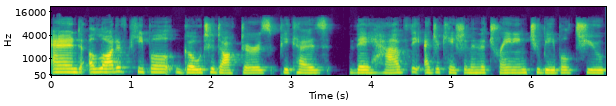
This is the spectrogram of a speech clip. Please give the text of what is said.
And a lot of people go to doctors because they have the education and the training to be able to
